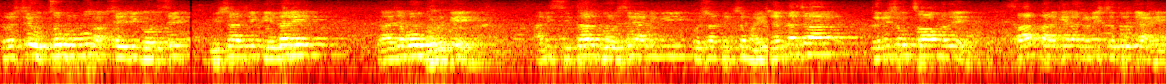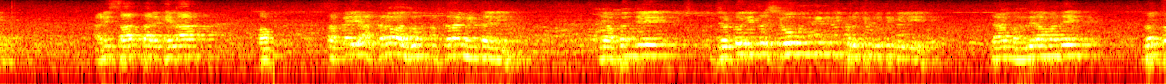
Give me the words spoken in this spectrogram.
ट्रस्टचे उत्सव प्रमुख अक्षयजी घोडसे विशालजी केदारे राजाभाऊ घोडके आणि सिद्धार्थ गोडसे आणि मी कोषाध्यक्ष महेश यंदाच्या गणेशोत्सवामध्ये सात तारखेला गणेश चतुर्थी आहे. आणि सात तारखेला सकाळी अकरा वाजून अकरा मिनिटांनी हे आपण जे जटोलीचं शिवमंदिर जी प्रतिकृती केली आहे त्या मंदिरामध्ये दत्त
